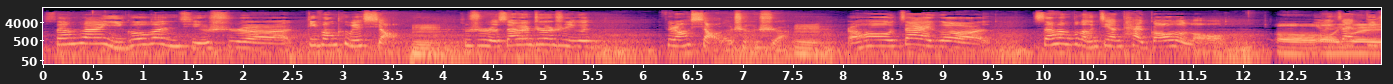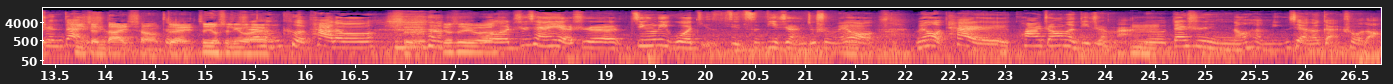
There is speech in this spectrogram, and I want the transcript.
三藩一个问题是地方特别小，嗯。就是三藩真的是一个非常小的城市，嗯。然后再一个，三藩不能建太高的楼，哦哦，因为在地震带地震上带上，对对，这又是另外是外很可怕的哦。是，就是因为我之前也是经历过几几次地震，就是没有、没有太夸张的地震吧，嗯就但是你能很明显的感受到，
